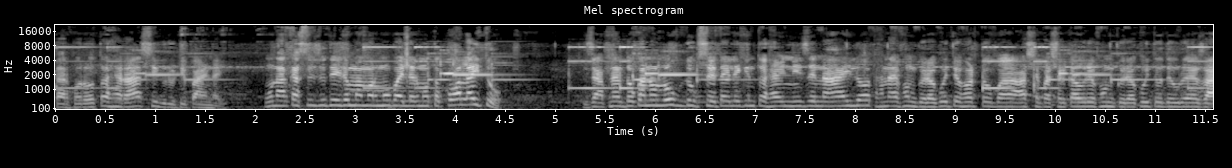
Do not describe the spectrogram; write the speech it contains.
তারপরেও তো হেরা সিকিউরিটি পায় নাই। ওনার কাছে যদি এরকম আমার মোবাইলের মতো কল আইতো যে আপনার দোকানে লোক ঢুকছে তাইলে কিন্তু হ্যাঁ নিজে না আইলো থানায় ফোন করে কইতে পারতো বা আশেপাশের কাউরে ফোন করে কইতো দেউরে যা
